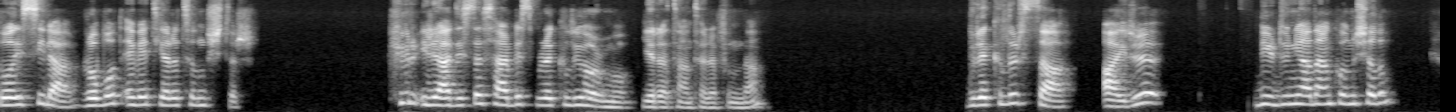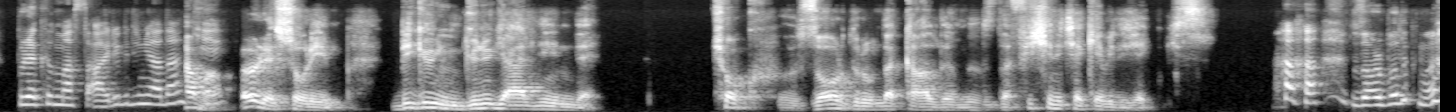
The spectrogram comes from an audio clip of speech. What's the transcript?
Dolayısıyla robot evet yaratılmıştır. Hür iradesi de serbest bırakılıyor mu yaratan tarafından? Bırakılırsa ayrı bir dünyadan konuşalım. Bırakılmazsa ayrı bir dünyadan ki Tamam, öyle sorayım. Bir gün günü geldiğinde çok zor durumda kaldığımızda fişini çekebilecek miyiz? Zorbalık mı?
